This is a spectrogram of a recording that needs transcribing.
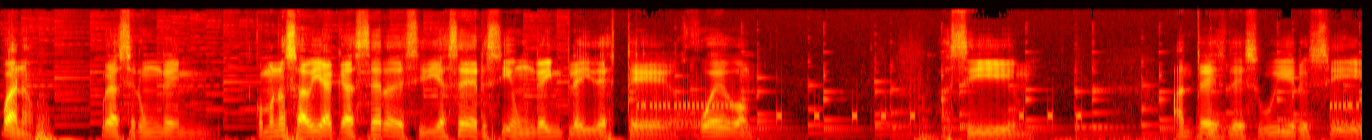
bueno, voy a hacer un game como no sabía qué hacer, decidí hacer, sí, un gameplay de este juego. Así, antes de subir, sí,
